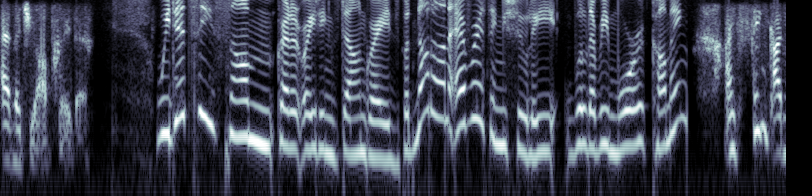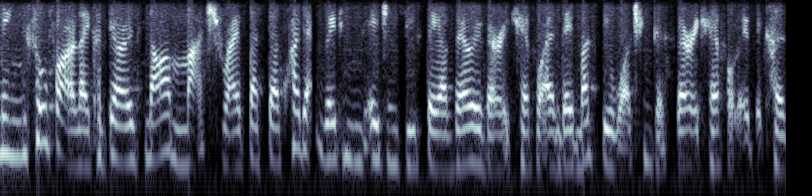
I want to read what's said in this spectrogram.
energy operator. We did see some credit ratings downgrades, but not on everything, Shuli. Will there be more coming? I think, I mean, so far, like there is not much, right? But the credit rating agencies, they are very, very careful and they must be watching this very carefully because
